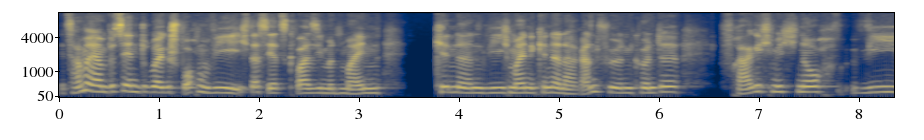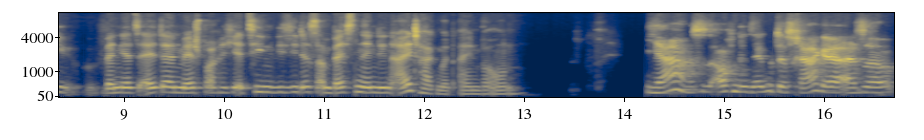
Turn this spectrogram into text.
Jetzt haben wir ja ein bisschen drüber gesprochen, wie ich das jetzt quasi mit meinen Kindern, wie ich meine Kinder da ranführen könnte. Frage ich mich noch, wie, wenn jetzt Eltern mehrsprachig erziehen, wie sie das am besten in den Alltag mit einbauen? Ja, das ist auch eine sehr gute Frage. Also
